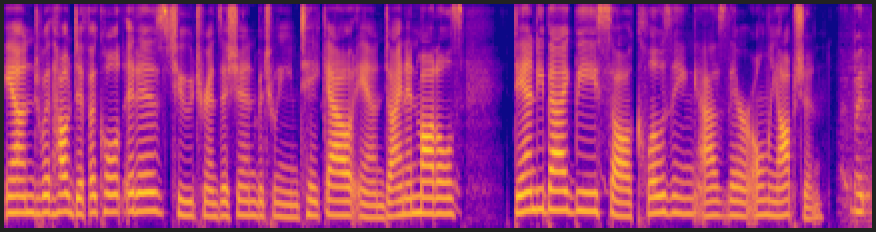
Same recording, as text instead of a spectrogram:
And with how difficult it is to transition between takeout and dine in models, Dandy Bagby saw closing as their only option. But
